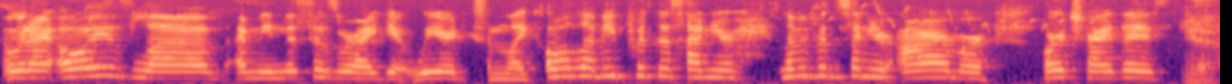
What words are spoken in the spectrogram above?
What I always love, I mean, this is where I get weird because I'm like, oh, let me put this on your, let me put this on your arm, or or try this, yeah,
